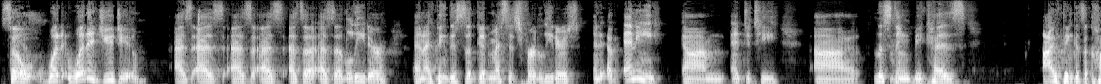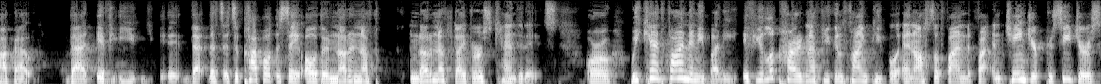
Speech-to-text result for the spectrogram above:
So yes. what what did you do as as as as as a as a leader? And I think this is a good message for leaders of any um, entity uh, listening because I think it's a cop out that if you that that's it's a cop out to say oh there are not enough not enough diverse candidates or we can't find anybody. If you look hard enough you can find people and also find and change your procedures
